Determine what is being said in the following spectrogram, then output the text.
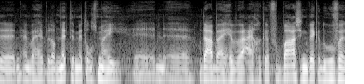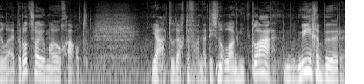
uh, en we hebben dan netten met ons mee. En uh, daarbij hebben we eigenlijk een verbazingwekkende hoeveelheid rotzooi omhoog gehaald. Ja, toen dachten we van, dat is nog lang niet klaar. Er moet meer gebeuren.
